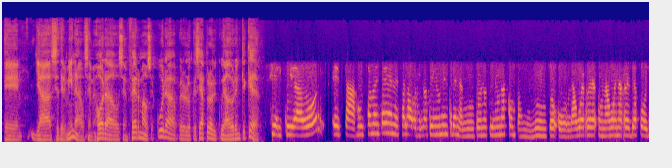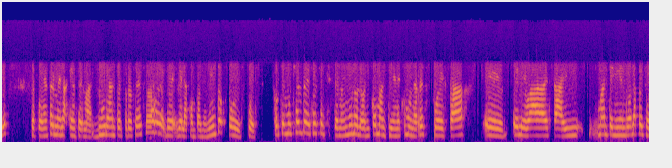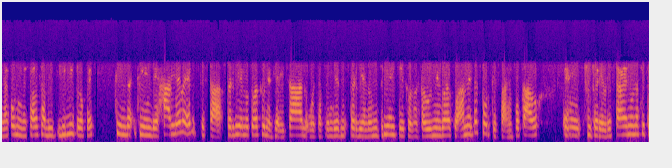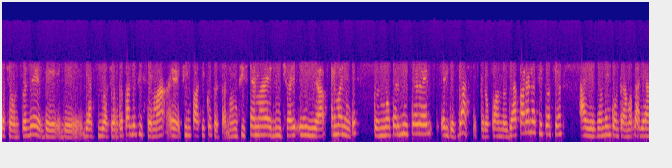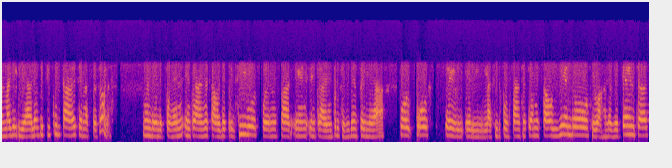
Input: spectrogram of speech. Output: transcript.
eh, ya se termina, o se mejora, o se enferma, o se cura, pero lo que sea, pero el cuidador en qué queda? Si el cuidador está justamente en esa labor y no tiene un entrenamiento, no tiene un acompañamiento o una, una buena red de apoyo, se puede enfermar, enfermar durante el proceso del acompañamiento o después porque muchas veces el sistema inmunológico mantiene como una respuesta eh, elevada, está ahí manteniendo a la persona con un estado de salud limítrofe sin, sin dejarle ver que está perdiendo toda su energía vital o está perdiendo, nutrientes o no está durmiendo adecuadamente porque está enfocado en su cerebro está en una situación pues de, de, de, activación total del sistema eh, simpático, o está en un sistema de lucha y huida permanente pues no permite ver el desgaste, pero cuando ya para la situación, ahí es donde encontramos la gran mayoría de las dificultades en las personas, en donde pueden entrar en estados depresivos, pueden estar en, entrar en procesos de enfermedad por post el, la circunstancia que han estado viviendo, se bajan las defensas,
